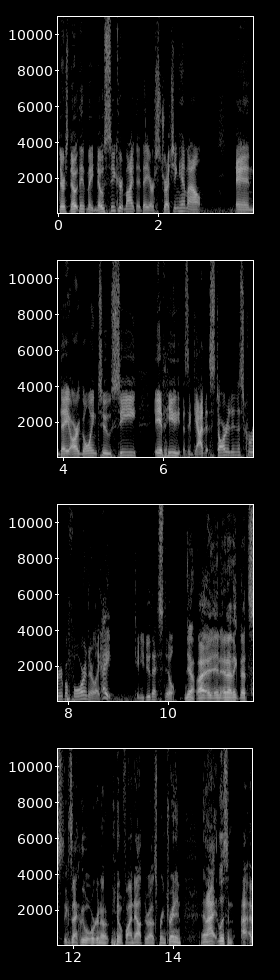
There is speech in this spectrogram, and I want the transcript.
there's no, they've made no secret, Mike, that they are stretching him out, and they are going to see if he is a guy that started in his career before, and they're like, hey, can you do that still? Yeah, I, and, and I think that's exactly what we're going to you know find out throughout spring training. And I listen, I,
